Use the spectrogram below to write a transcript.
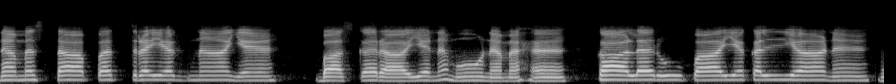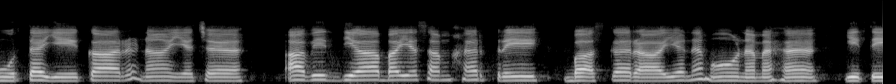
नमस्तापत्रयज्ञाय भास्कराय नमो नमः। कालरूपाय कल्याण मूर्तये कारणाय च अविद्याभयसंहर्त्रे भास्कराय नमो नमः इति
